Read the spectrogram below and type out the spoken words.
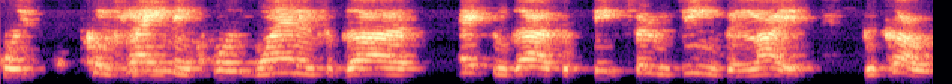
Quit complaining, quit whining to God, asking God to fix certain things in life because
